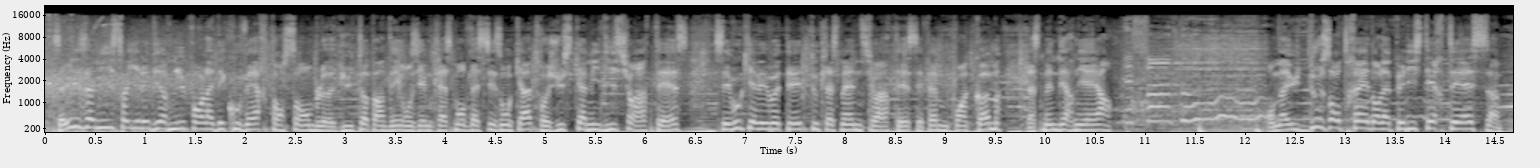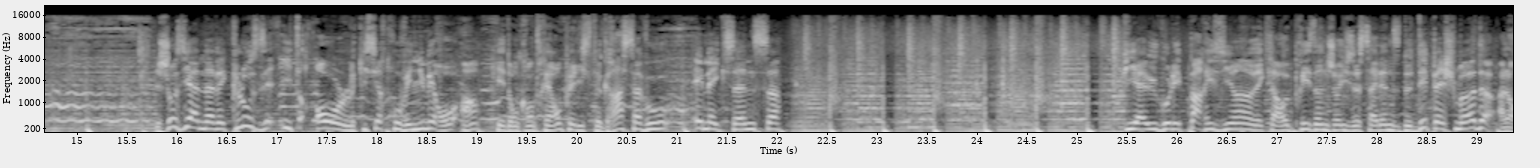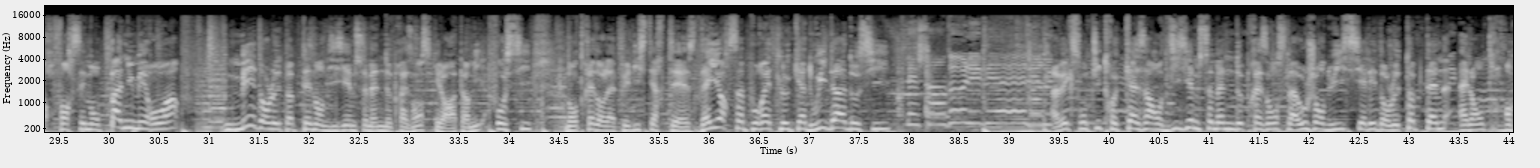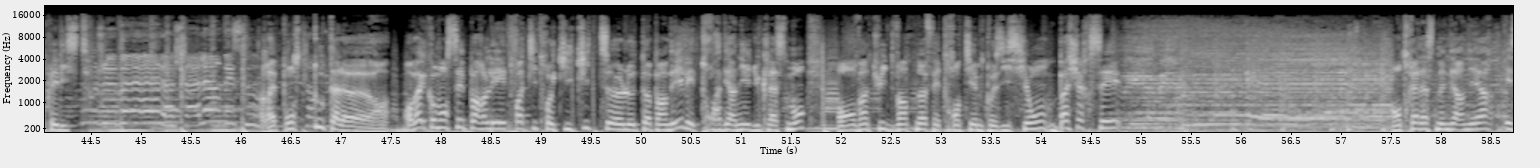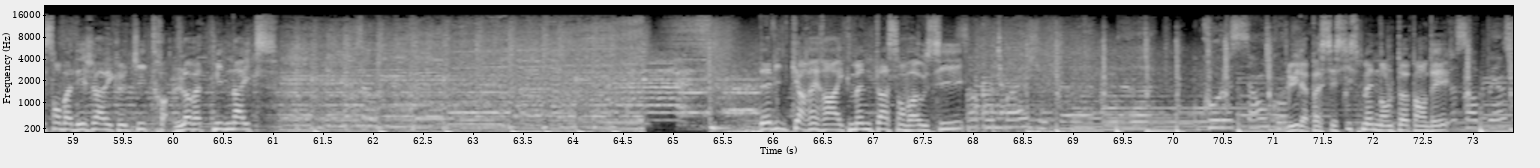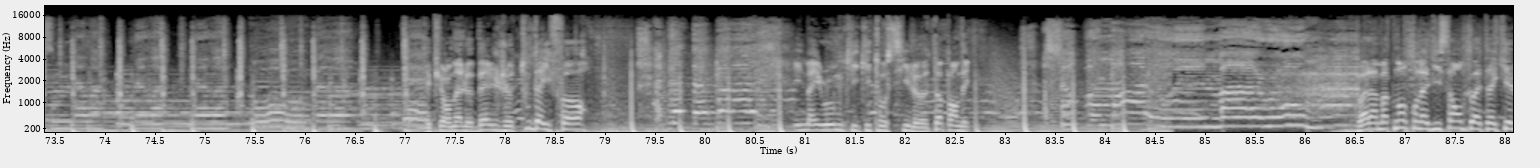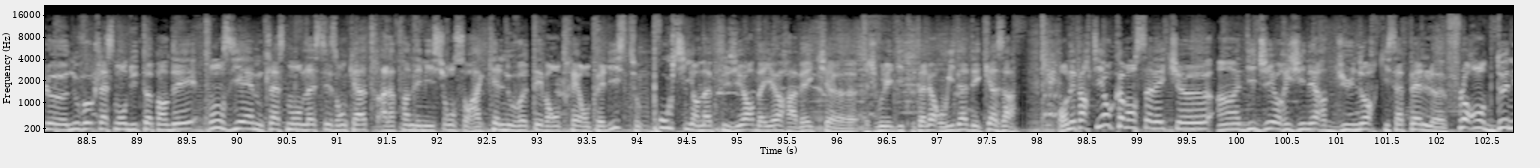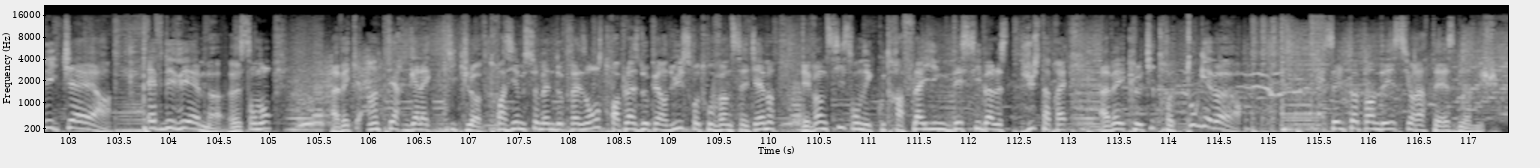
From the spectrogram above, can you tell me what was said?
Salut les amis, soyez les bienvenus pour la découverte ensemble du top 1D 11e classement de la saison 4 jusqu'à midi sur RTS. C'est vous qui avez voté toute la semaine sur rtsfm.com la semaine dernière. On a eu deux entrées dans la playlist RTS. Josiane avec Close It All qui s'est retrouvée numéro 1 qui est donc entrée en playlist grâce à vous et Make Sense. Puis Hugo les Parisiens avec la reprise d'Enjoy the Silence de Dépêche Mode. Alors forcément pas numéro 1, mais dans le top 10 en dixième semaine de présence qui leur a permis aussi d'entrer dans la playlist RTS. D'ailleurs ça pourrait être le cas de Widad aussi. Avec son titre Casa en dixième semaine de présence, là aujourd'hui, si elle est dans le top 10, elle entre en playlist. Réponse tout à l'heure. On va commencer par les trois titres qui quittent le top 1D, les trois derniers du classement, en 28, 29 et 30e position. Bachercé. Entrée la semaine dernière et s'en va déjà avec le titre Love at Midnight. David Carrera avec Menta s'en va aussi. Lui, il a passé 6 semaines dans le top 1D. Et puis on a le belge To Die For. In My Room qui quitte aussi le top 1D. Voilà, maintenant qu'on a dit ça, on peut attaquer le nouveau classement du top 1D. 11e classement de la saison 4. À la fin de l'émission, on saura quelle nouveauté va entrer en playlist ou s'il y en a plusieurs d'ailleurs avec, euh, je vous l'ai dit tout à l'heure, Wida des Casa. On est parti, on commence avec euh, un DJ originaire du Nord qui s'appelle Florent Denecker, FDVM, euh, son nom, avec Intergalactic Love. Troisième semaine de présence, trois places de perdu, il se retrouve 27e et 26, on écoutera Flying Decibels juste après avec le titre Together. C'est le top 1D sur RTS, bienvenue.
